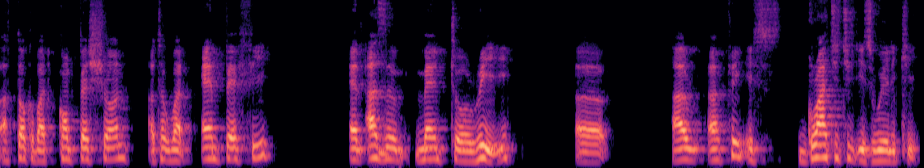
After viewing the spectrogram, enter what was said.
I talk about compassion. I talk about empathy. And as a mentoree, uh, I, I think it's gratitude is really key.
